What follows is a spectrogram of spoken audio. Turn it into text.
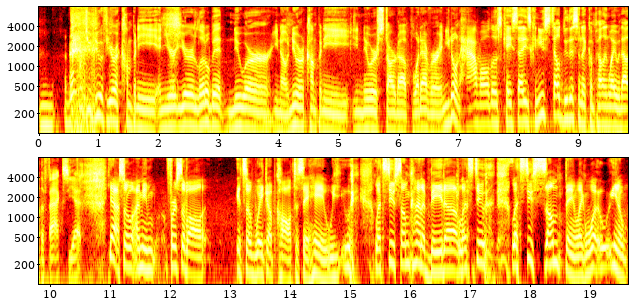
What would you do if you're a company and you're you're a little bit newer, you know, newer company, newer startup, whatever, and you don't have all those case studies? Can you still do this in a compelling way without the facts yet? Yeah. So, I mean, first of all, it's a wake up call to say, hey, we let's do some kind of beta. Let's do let's do something like what you know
